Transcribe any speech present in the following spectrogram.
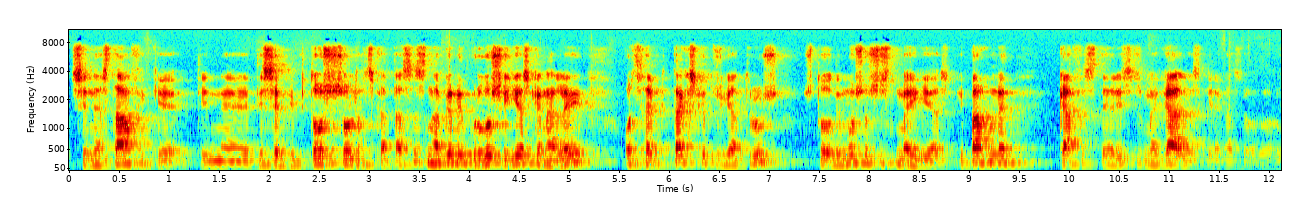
συναισθάνθηκε την, ε, τις επιπτώσεις όλης αυτής της κατάστασης να βγαίνει ο Υπουργός Υγείας και να λέει ότι θα επιτάξει και τους γιατρούς στο δημόσιο σύστημα υγείας. Υπάρχουν καθυστερήσεις μεγάλες, κύριε Κατσεοδόρου.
